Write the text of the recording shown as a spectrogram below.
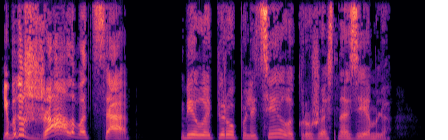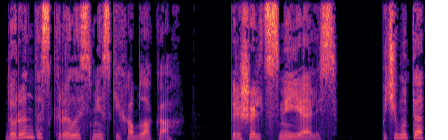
«Я буду жаловаться!» Белое перо полетело, кружась на землю. Дуренда скрылась в низких облаках. Пришельцы смеялись. Почему-то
